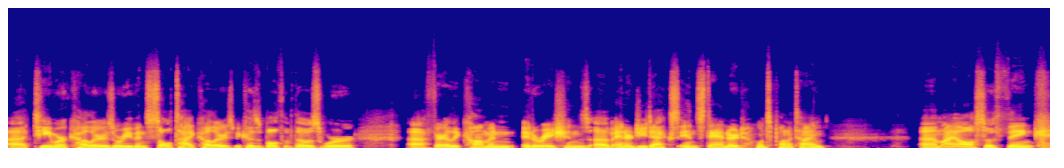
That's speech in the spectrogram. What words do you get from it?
uh, Temur colors or even Sultai colors, because both of those were. Uh, fairly common iterations of energy decks in standard once upon a time. Um, I also think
